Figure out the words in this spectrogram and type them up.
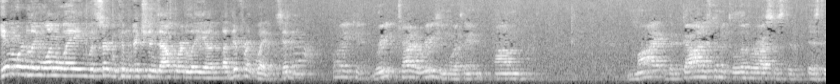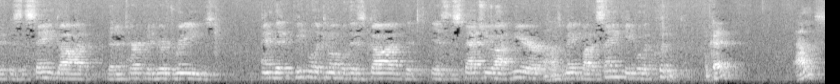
Inwardly one way with certain convictions, outwardly a, a different way. Is it? Well, you could re- try to reason with him. Um, my, the God is going to deliver us is the, is the, is the same God that interpreted your dreams. And the people that come up with this God that is the statue out here was made by the same people that couldn't. Okay? Alex?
